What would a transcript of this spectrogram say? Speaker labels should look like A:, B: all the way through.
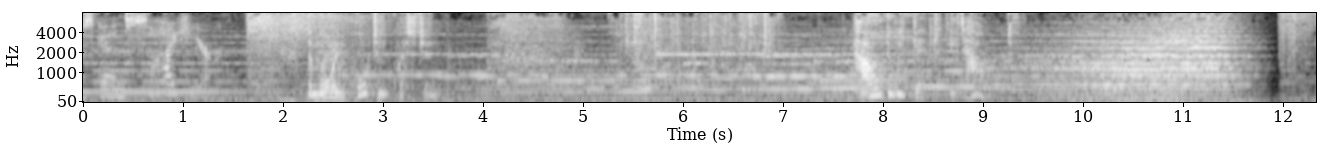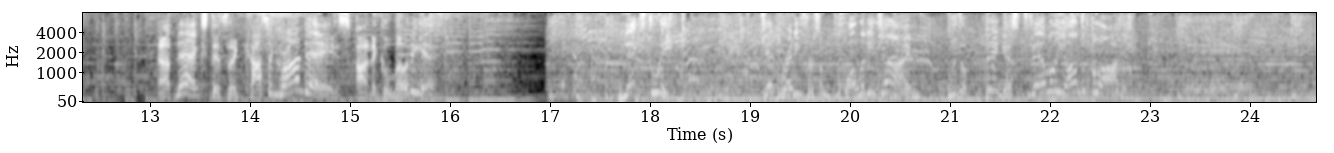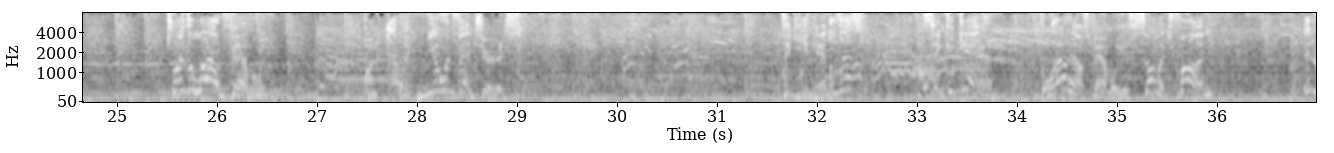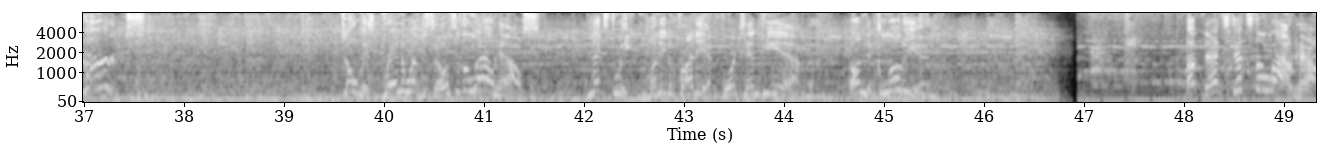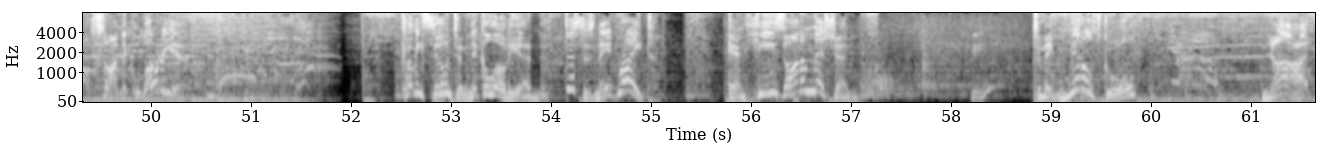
A: guys get inside here?
B: The more important question how do we get it out?
C: Up next, is the Casagrandes on Nickelodeon.
D: Next week, get ready for some quality time with the biggest family on the block. Join the Loud family on epic new adventures. Think you can handle this? Think again. The Loud House family is so much fun, it hurts. Don't miss brand new episodes of The Loud House. Next week, Monday to Friday at 4:10 p.m. on Nickelodeon.
C: Up next, it's the Loud House on Nickelodeon.
D: Coming soon to Nickelodeon. This is Nate Wright. And he's on a mission to make middle school not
